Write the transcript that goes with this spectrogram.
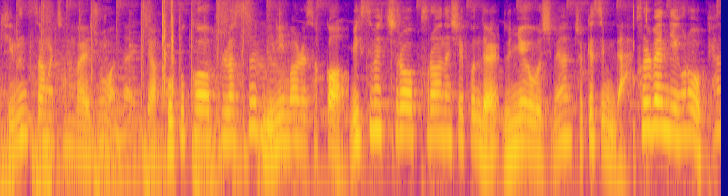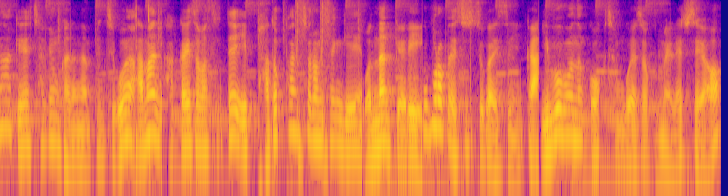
기능성을 첨가해준 원단이죠. 고프커 플러스 미니멀을 섞어 믹스매치로 풀어내실 분들 눈여겨보시면 좋겠습니다. 풀밴딩으로 편하게 착용 가능한 팬츠고요. 다만 가까이서 봤을 때 이 바둑판처럼 생긴 원단결이 호불호가 있을 수가 있으니까 이 부분은 꼭 참고해서 구매를 해주세요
